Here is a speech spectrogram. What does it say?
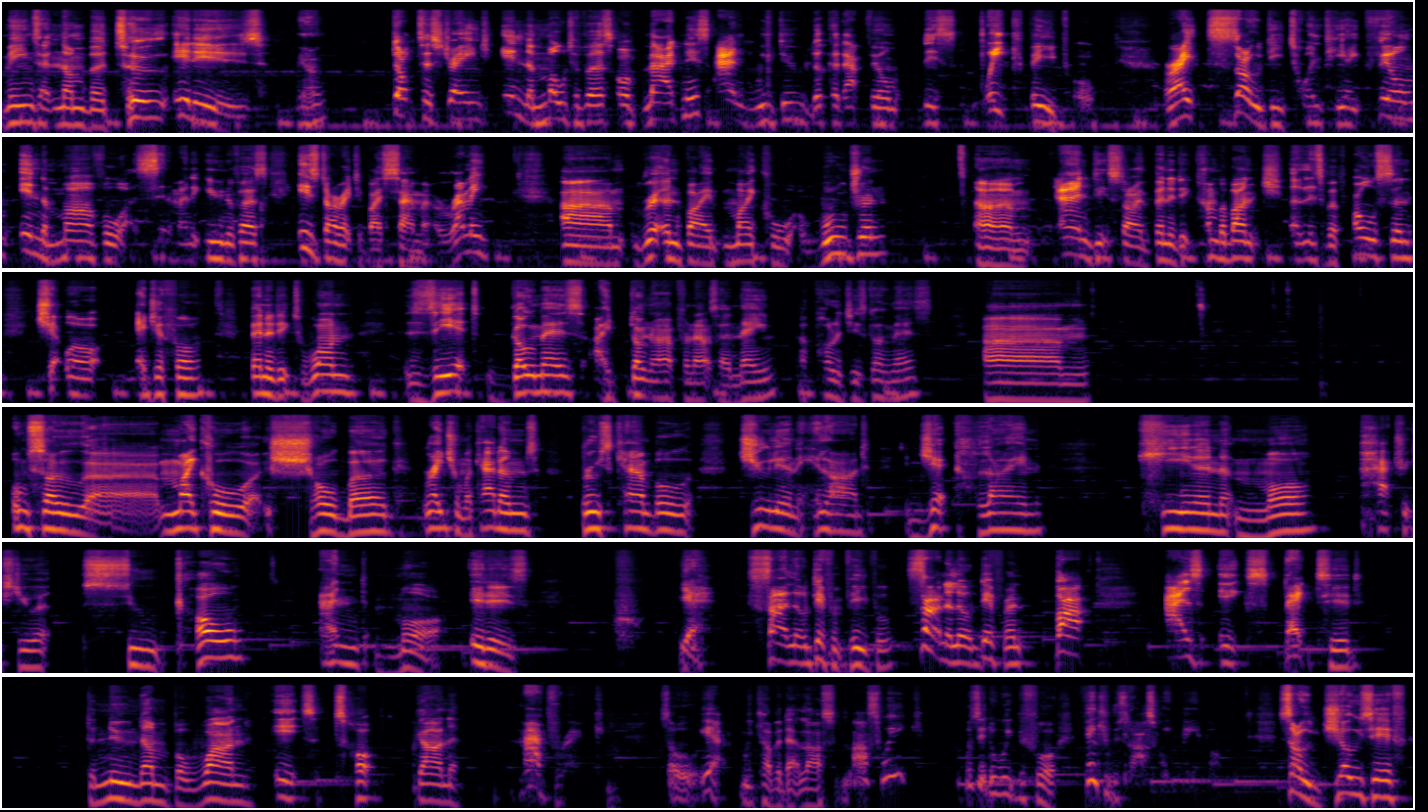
means at number two, it is, you know, Doctor Strange in the Multiverse of Madness. And we do look at that film this week, people. Right? So, the 28th film in the Marvel Cinematic Universe is directed by Sam Raimi, um, written by Michael Waldron. Um, and it's starring Benedict Cumberbatch, Elizabeth Olsen, Chiwetel Ejiofor, Benedict Wong, Ziet Gomez. I don't know how to pronounce her name. Apologies, Gomez. Um, also, uh, Michael Stuhlbarg, Rachel McAdams, Bruce Campbell, Julian Hilliard, Jett Klyne, Keenan Moore, Patrick Stewart, Sue Cole, and more. It is, yeah, something a little different, people. Something a little different, but as expected, the new number one, it's Top Gun Maverick. So yeah, we covered that last last week. Was it the week before? I think it was last week, people. So Joseph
